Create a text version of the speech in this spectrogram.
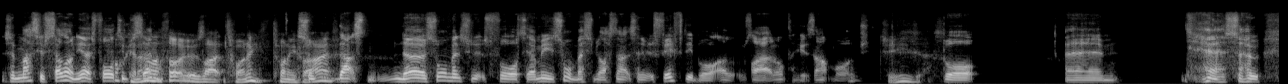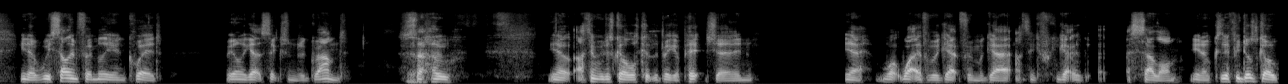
It's a massive sell on, yeah, forty percent. I thought it was like 20, 25. So that's no. Someone mentioned it's forty. I mean, someone mentioned last night saying it was fifty, but I was like, I don't think it's that much. Jesus. But um, yeah. So you know, we sell him for a million quid. We only get six hundred grand. So you know, I think we just got to look at the bigger picture and yeah, what, whatever we get from him, we get. I think if we can get a, a sell on, you know, because if he does go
